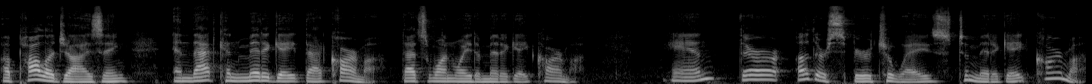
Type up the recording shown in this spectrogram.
apologizing, and that can mitigate that karma. That's one way to mitigate karma. And there are other spiritual ways to mitigate karma.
